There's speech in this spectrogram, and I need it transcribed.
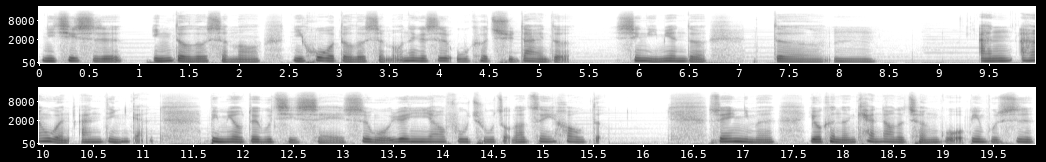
你其实赢得了什么，你获得了什么，那个是无可取代的，心里面的的嗯。安安稳、安定感，并没有对不起谁，是我愿意要付出走到最后的。所以你们有可能看到的成果，并不是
